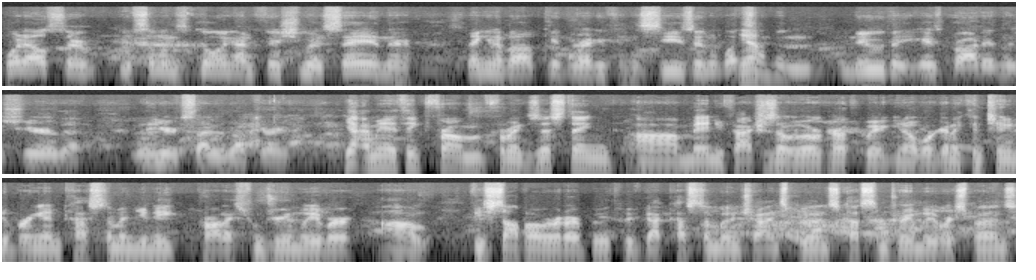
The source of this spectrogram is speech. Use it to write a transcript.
what else are if someone's going on Fish USA and they're thinking about getting ready for the season, what's yeah. something new that you guys brought in this year that, that you're excited about carrying? Yeah, I mean, I think from from existing um, manufacturers that we work with, we you know we're going to continue to bring in custom and unique products from Dreamweaver. Um, if you stop over at our booth, we've got custom moonshine spoons, custom Dreamweaver spoons.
